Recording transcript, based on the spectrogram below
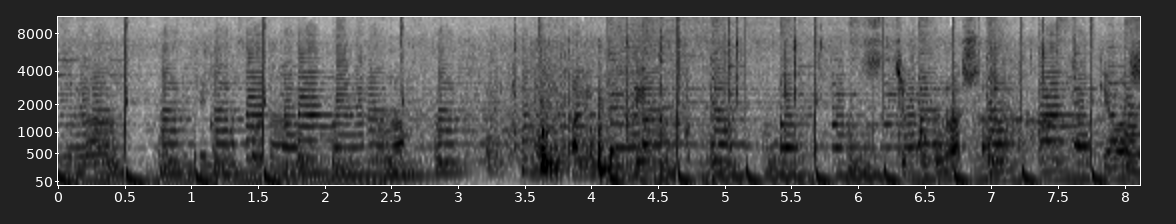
gula, motor dan garam. Dan paling penting cukup rasa. Oke bos.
